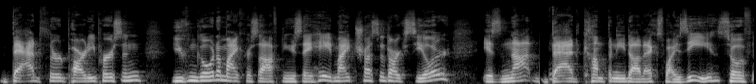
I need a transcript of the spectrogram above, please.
bad third party person, you can go to Microsoft and you say, hey, my trusted ARC sealer is not badcompany.xyz. So if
